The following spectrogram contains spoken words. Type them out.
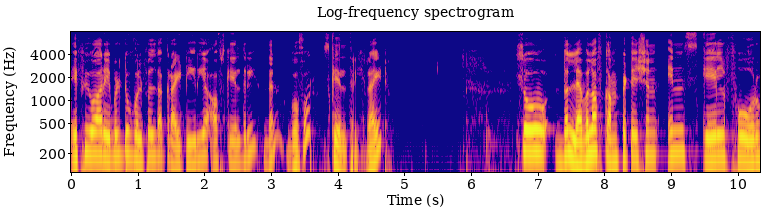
if you are able to fulfil the criteria of scale three then go for scale three right So the level of competition in scale 4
